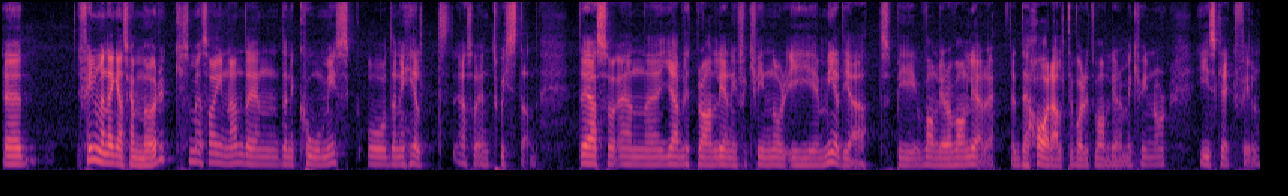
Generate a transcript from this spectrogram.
Eh, filmen är ganska mörk som jag sa innan. Den, den är komisk och den är helt, alltså en twistad. Det är alltså en eh, jävligt bra anledning för kvinnor i media att bli vanligare och vanligare. Det har alltid varit vanligare med kvinnor i skräckfilm.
